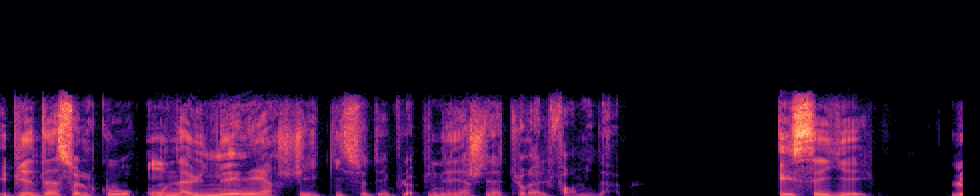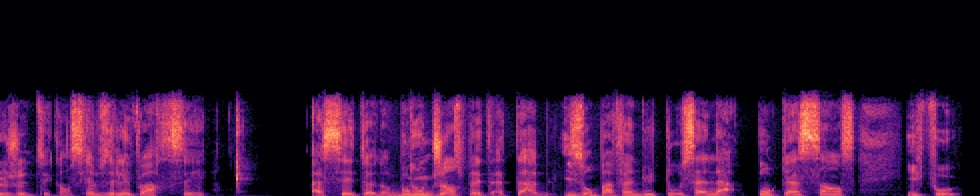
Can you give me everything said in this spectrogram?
eh bien d'un seul coup, on a une énergie qui se développe, une énergie naturelle formidable. Essayez le jeûne séquentiel, vous allez voir, c'est assez étonnant. Beaucoup de gens se mettent à table, ils n'ont pas faim du tout, ça n'a aucun sens. Il faut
